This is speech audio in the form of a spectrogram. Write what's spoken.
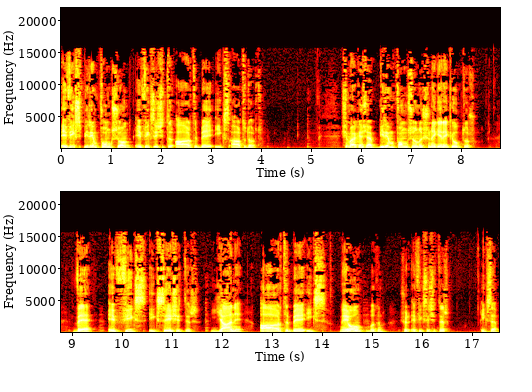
fx birim fonksiyon fx eşittir a artı b x artı 4. Şimdi arkadaşlar birim fonksiyonu şuna gerek yoktur. Ve fx x'e eşittir. Yani a artı b x. Ne ol bakın şöyle fx eşittir x'e.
